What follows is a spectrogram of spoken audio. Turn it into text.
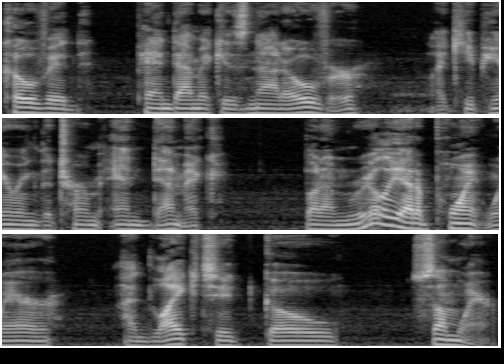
COVID pandemic is not over. I keep hearing the term endemic, but I'm really at a point where I'd like to go somewhere.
